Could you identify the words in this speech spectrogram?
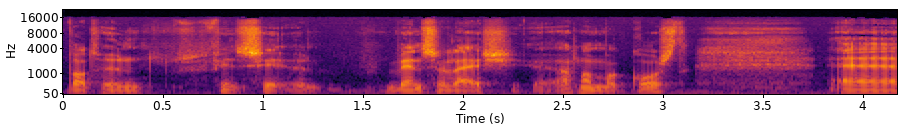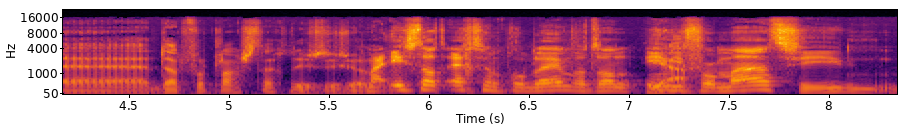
wat hun wensenlijstje allemaal kost. Eh, dat wordt lastig. Dus zullen... Maar is dat echt een probleem? Want dan in Ja. die formatie,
